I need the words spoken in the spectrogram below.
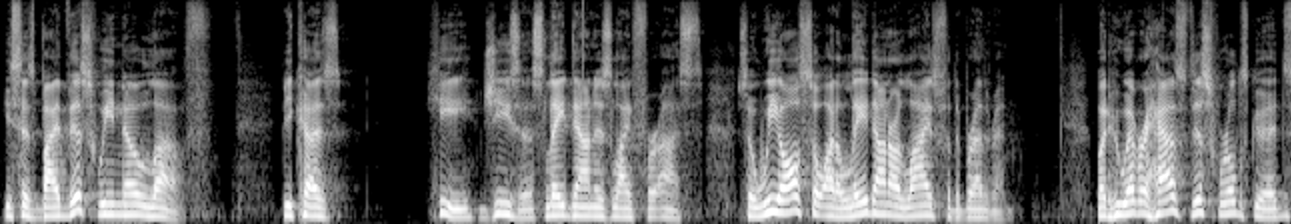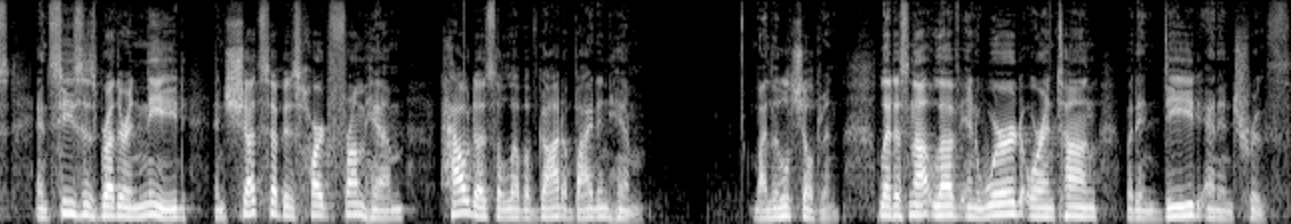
He says, "By this we know love, because he, Jesus, laid down his life for us. So we also ought to lay down our lives for the brethren. But whoever has this world's goods and sees his brother in need and shuts up his heart from him, how does the love of God abide in him? My little children, let us not love in word or in tongue, but in deed and in truth.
